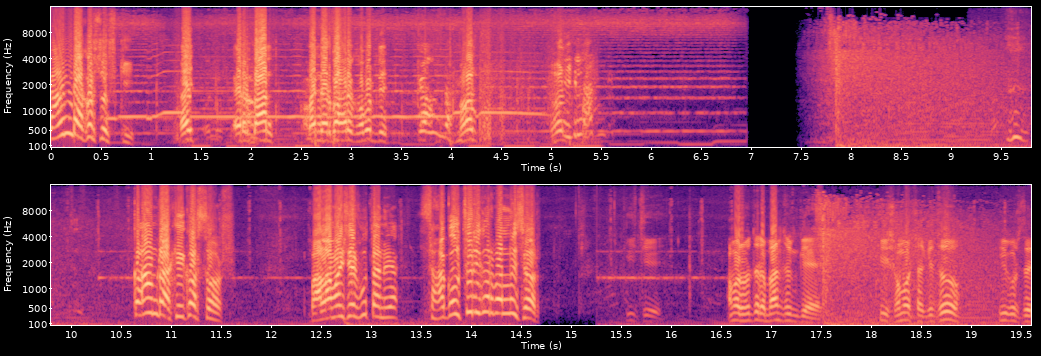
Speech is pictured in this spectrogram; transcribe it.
কান্দা করছস কি? এই এর বান বান্নার বাহারে খবর দে। বান কামটা কি করছস? বালা মাইসের হুতা নিয়ে ছাগল চুরি করবার লই স্যার কিছে আমার ভিতরে বাঁধছেন কে? কি সমস্যা কিছু? কি করছে?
